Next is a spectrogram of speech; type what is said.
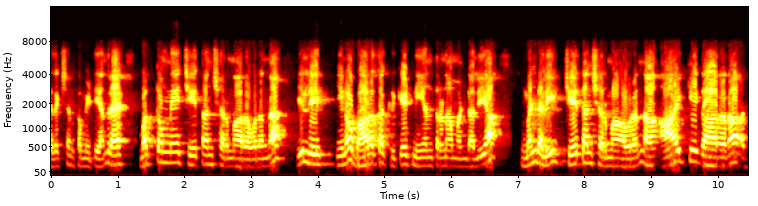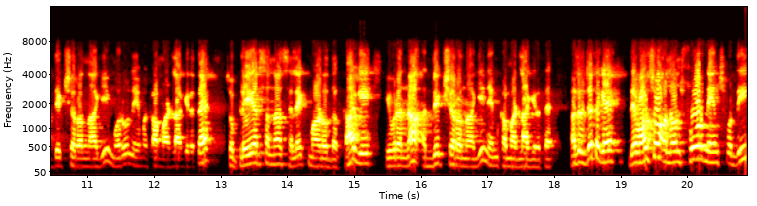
selection committee ಅಂದ್ರೆ ಮತ್ತೊಮ್ಮೆ ಚೇತನ್ ಶರ್ಮಾ ರವರನ್ನ ಇಲ್ಲಿ ಏನೋ ಭಾರತ ಕ್ರಿಕೆಟ್ ನಿಯಂತ್ರಣ ಮಂಡಳಿಯ, ಮಂಡಳಿ ಚೇತನ್ ಶರ್ಮಾ ಅವರನ್ನ ಆಯ್ಕೆಗಾರರ ಅಧ್ಯಕ್ಷರನ್ನಾಗಿ ಮರು ನೇಮಕ ಮಾಡಲಾಗಿರುತ್ತೆ. ಸೊ ಪ್ಲೇಯರ್ಸ್ ಅನ್ನ ಸೆಲೆಕ್ಟ್ ಮಾಡೋದಕ್ಕಾಗಿ ಇವರನ್ನ ಅಧ್ಯಕ್ಷರನ್ನಾಗಿ ನೇಮಕ ಮಾಡಲಾಗಿರುತ್ತೆ. ಅದ್ರ ಜೊತೆಗೆ they've also announce four names for the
